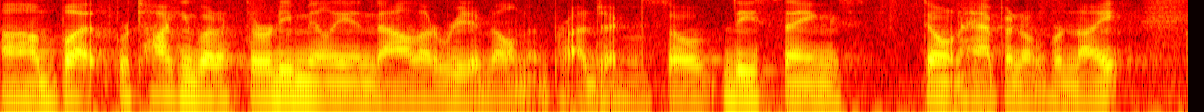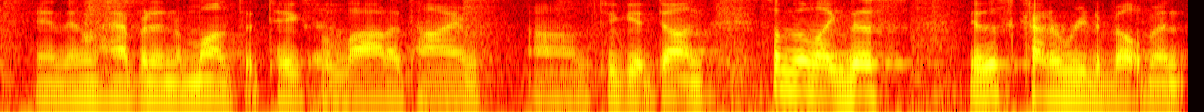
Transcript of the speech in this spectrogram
Um, but we're talking about a $30 million redevelopment project. So these things don't happen overnight and they don't happen in a month. It takes a lot of time um, to get done. Something like this you know, this kind of redevelopment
